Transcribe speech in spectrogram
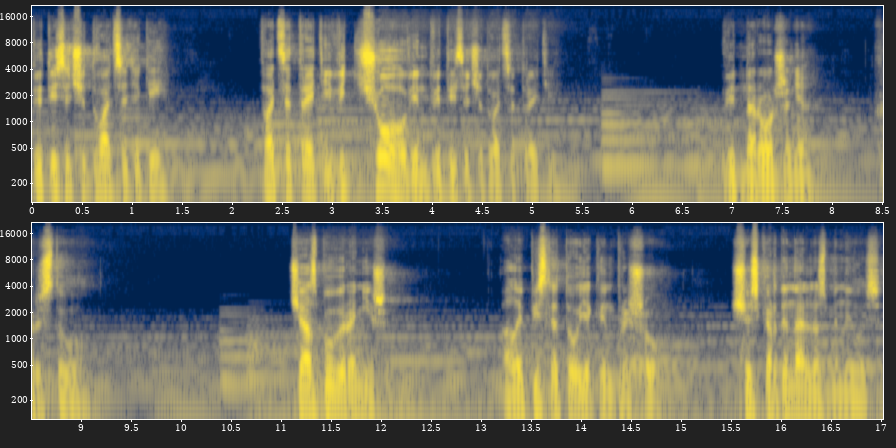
2020 який? 23-й. Від чого він 2023? Від народження Христового. Час був і раніше, але після того, як він прийшов, щось кардинально змінилося.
